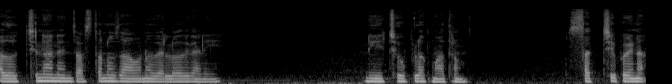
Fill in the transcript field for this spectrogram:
అది వచ్చినా నేను చస్తానో చావనో తెలియదు కానీ నీ చూపులకు మాత్రం చచ్చిపోయినా.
